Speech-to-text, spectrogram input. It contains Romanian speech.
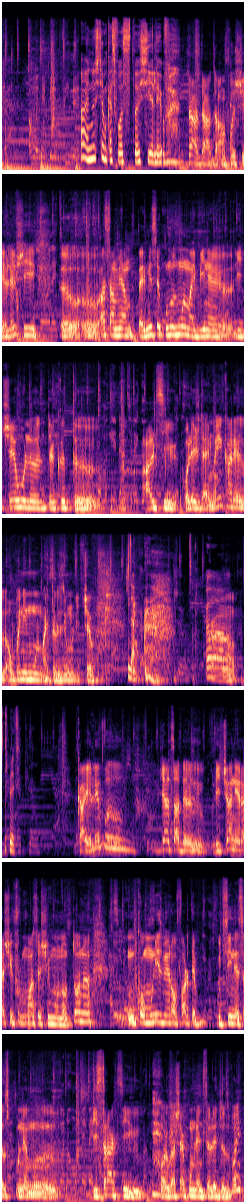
A, nu știam că ați fost și elev. Da, da, da, am fost și elev și uh, asta mi-a permis să cunosc mult mai bine liceul decât uh, alții colegi de-ai mei care au venit mult mai târziu în liceu. Da. Ca, uh, ca elev, viața de licean era și frumoasă și monotonă. În comunism erau foarte puține, să spunem, uh, distracții, mă rog, așa cum le înțelegeți voi.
